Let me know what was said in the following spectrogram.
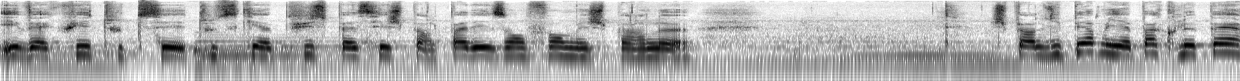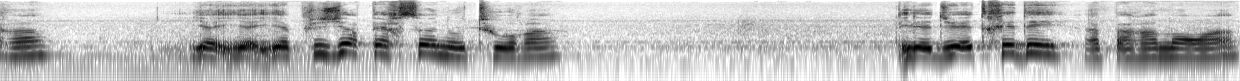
évacuer toutes ces- tout ce qui a pu se passer. Je parle pas des enfants, mais je parle, je parle du père, mais il n'y a pas que le père. hein. Il y, a- il y a- il y a plusieurs personnes autour. hein. Il a dû être aidé, apparemment. hein.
